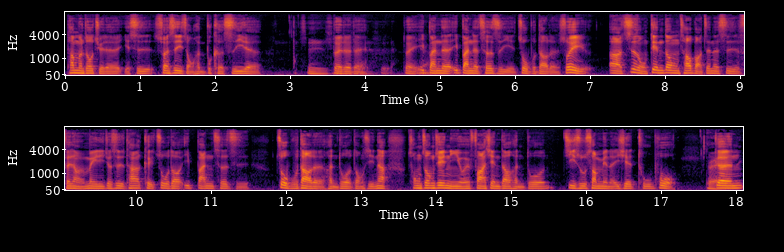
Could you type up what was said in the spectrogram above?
他们都觉得也是算是一种很不可思议的，嗯，对对对对一般的一般的车子也做不到的。所以啊、这种电动超跑真的是非常有魅力，就是它可以做到一般车子。做不到的很多的东西，那从中间你也会发现到很多技术上面的一些突破，跟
